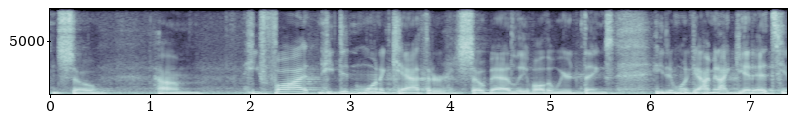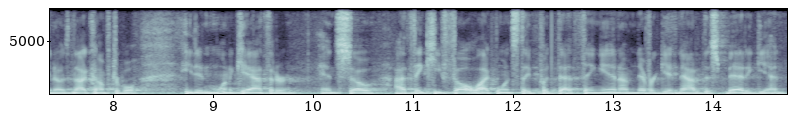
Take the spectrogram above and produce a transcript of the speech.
And so um, he fought. He didn't want a catheter so badly. Of all the weird things, he didn't want. I mean, I get it. You know, it's not comfortable. He didn't want a catheter, and so I think he felt like once they put that thing in, I'm never getting out of this bed again.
